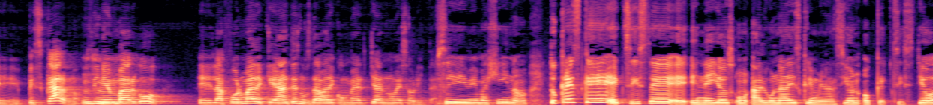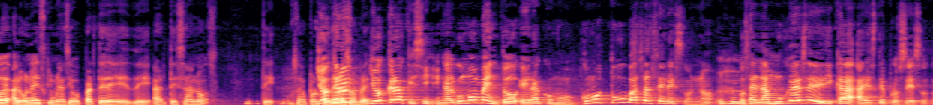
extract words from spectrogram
eh, pescar, ¿no? Sin embargo, eh, la forma de que antes nos daba de comer ya no es ahorita. ¿no? Sí, me imagino. ¿Tú crees que existe eh, en ellos un- alguna discriminación o que existió alguna discriminación por parte de, de artesanos? De, o sea, por Yo parte de creo, los hombres. yo creo que sí, en algún momento era como, ¿cómo tú vas a hacer eso, no? O sea, la mujer se dedica a este proceso,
